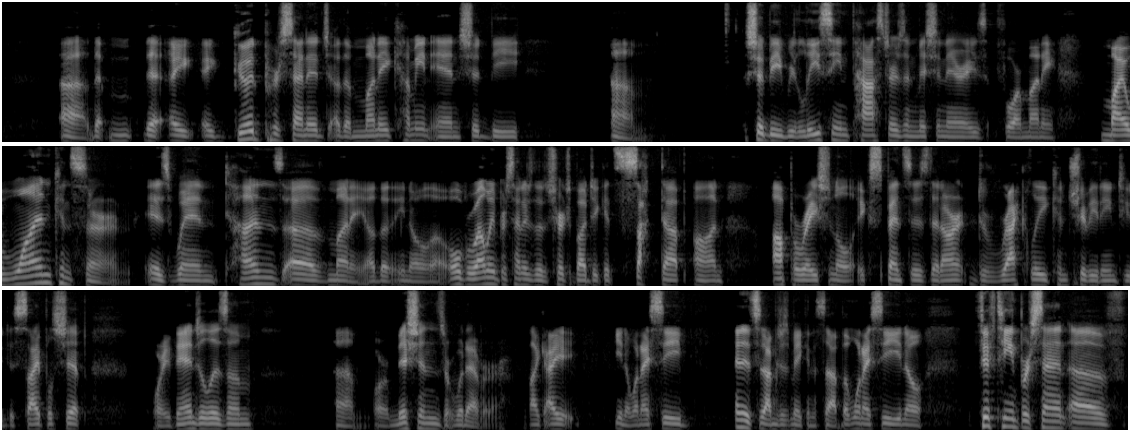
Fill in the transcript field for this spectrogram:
uh, that that a a good percentage of the money coming in should be um, should be releasing pastors and missionaries for money my one concern is when tons of money, the you know overwhelming percentage of the church budget gets sucked up on operational expenses that aren't directly contributing to discipleship or evangelism um, or missions or whatever. Like I, you know, when I see, and it's I'm just making this up, but when I see you know, fifteen percent of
